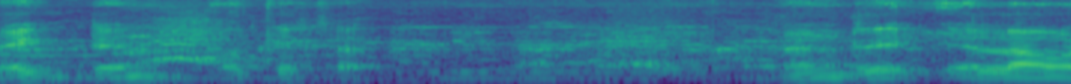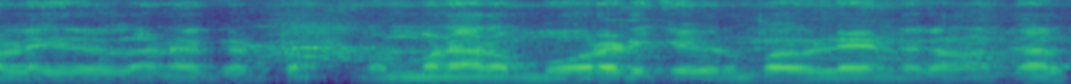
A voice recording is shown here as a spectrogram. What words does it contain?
லைக் டென் ஓகே சார். நன்றி. எல்லாம் வல்ல இருள் அனைவருக்கட்டும் ரொம்ப நேரம் போர் அடிக்க விரும்பவில்லை என்ற காரணத்தால்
